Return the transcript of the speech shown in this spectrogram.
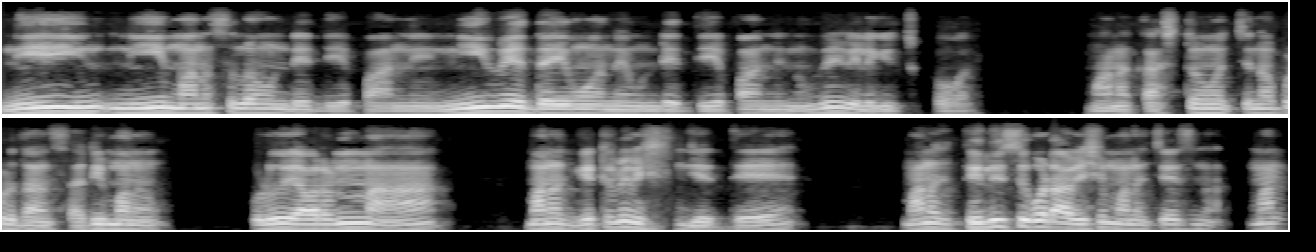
నీ నీ మనసులో ఉండే దీపాన్ని నీవే దైవం అని ఉండే దీపాన్ని నువ్వే వెలిగించుకోవాలి. మన కష్టం వచ్చినప్పుడు దాని సరి మనం ఇప్పుడు ఎవరన్నా మన గిట్టల విషయం చేస్తే మనకు తెలిసి కూడా ఆ విషయం మనం చేసిన మనం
